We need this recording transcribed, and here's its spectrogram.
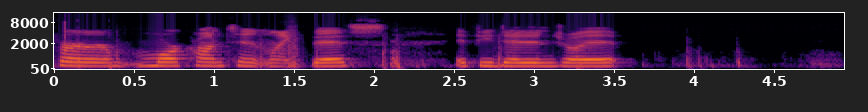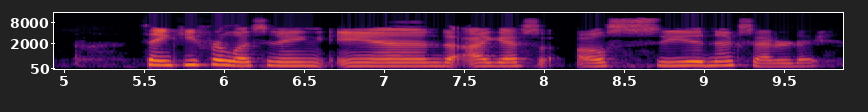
for more content like this if you did enjoy it. Thank you for listening, and I guess I'll see you next Saturday.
